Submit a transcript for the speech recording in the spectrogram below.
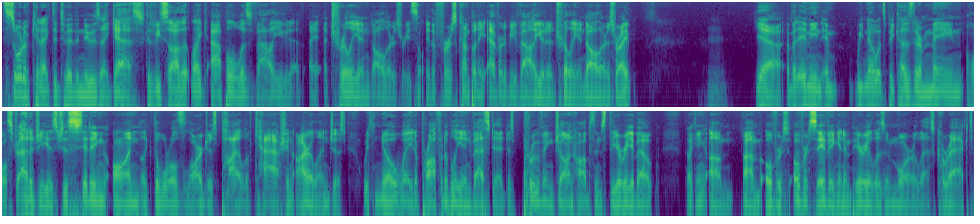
it's sort of connected to the news, I guess, because we saw that like Apple was valued at a, a trillion dollars recently, the first company ever to be valued at a trillion dollars, right? Yeah, but I mean, and we know it's because their main whole strategy is just sitting on like the world's largest pile of cash in Ireland, just with no way to profitably invest it, just proving John Hobson's theory about fucking um um over over saving and imperialism more or less correct.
